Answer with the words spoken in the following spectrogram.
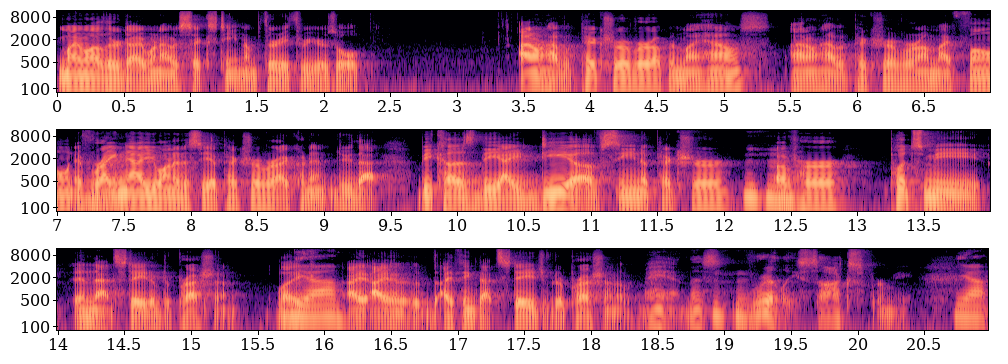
my mother died when I was 16. I'm 33 years old. I don't have a picture of her up in my house. I don't have a picture of her on my phone. If right mm-hmm. now you wanted to see a picture of her, I couldn't do that because the idea of seeing a picture mm-hmm. of her puts me in that state of depression. Like Yeah. I, I I think that stage of depression of man, this mm-hmm. really sucks for me. Yeah.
